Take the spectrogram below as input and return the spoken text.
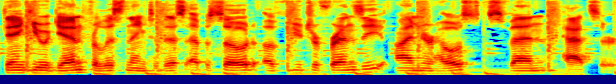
Thank you again for listening to this episode of Future Frenzy. I'm your host, Sven Patzer.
